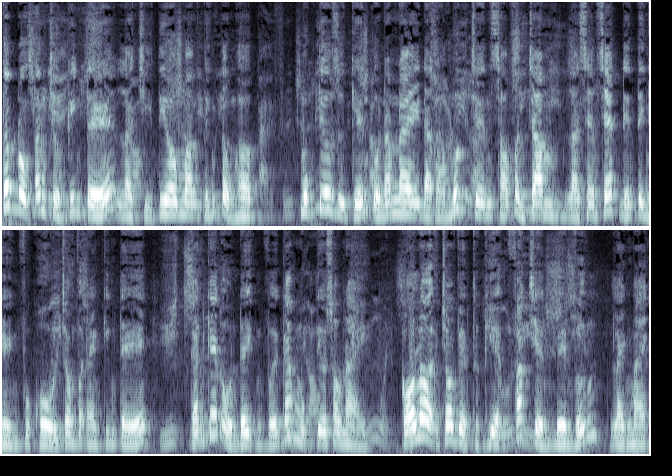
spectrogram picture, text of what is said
Tốc độ tăng trưởng kinh tế là chỉ tiêu mang tính tổng hợp. Mục tiêu dự kiến của năm nay đạt ở mức trên 6% là xem xét đến tình hình phục hồi trong vận hành kinh tế, gắn kết ổn định với các mục tiêu sau này, có lợi cho việc thực hiện phát triển bền vững, lành mạnh.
